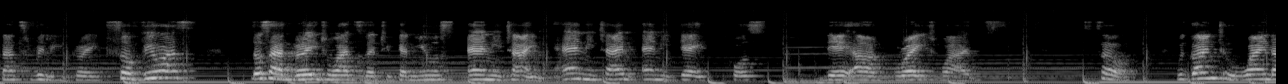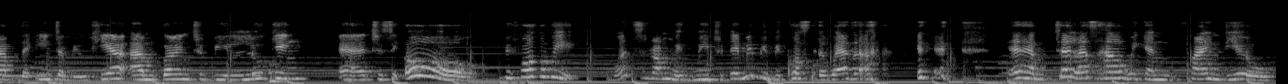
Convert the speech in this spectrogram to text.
That's really great. So, viewers, those are great words that you can use anytime, anytime, any day, because they are great words. So we're going to wind up the interview here. I'm going to be looking uh, to see, oh, before we, what's wrong with me today? Maybe because the weather. um, tell us how we can find you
